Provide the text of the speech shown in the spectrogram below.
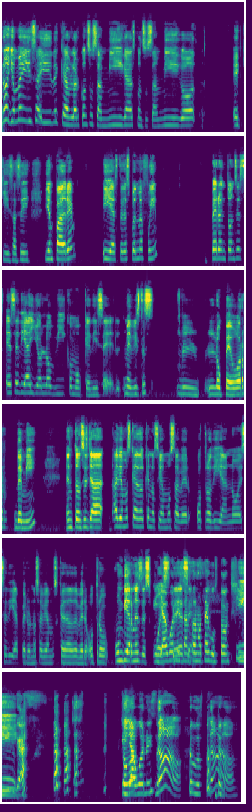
No, yo me hice ahí de que hablar con sus amigas, con sus amigos, X, así, bien padre. Y este, después me fui. Pero entonces ese día yo lo vi como que dice, me vistes lo peor de mí. Entonces ya habíamos quedado que nos íbamos a ver otro día, no ese día, pero nos habíamos quedado de ver otro, un viernes después. Y ya bueno y santo no te gustó, chinga. Y, ya bueno y santo. No, no.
